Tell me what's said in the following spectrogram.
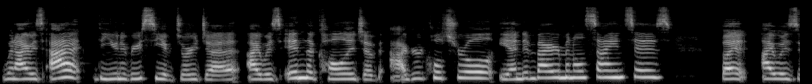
when I was at the University of Georgia, I was in the College of Agricultural and Environmental Sciences, but I was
